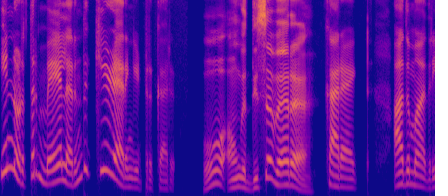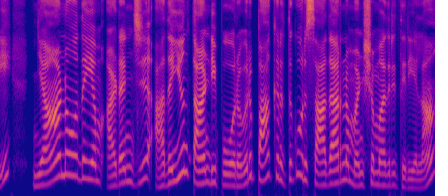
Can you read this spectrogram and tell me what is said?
இன்னொருத்தர் மேல இருந்து கீழே இறங்கிட்டு இருக்காரு ஓ அவங்க திசை வேற. கரெக்ட். அது மாதிரி ஞானோதயம் அடைஞ்சு அதையும் தாண்டி போறவர் பார்க்கறதுக்கு ஒரு சாதாரண மனுஷன் மாதிரி தெரியலாம்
